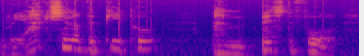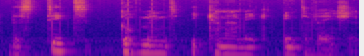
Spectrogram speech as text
reaction of the people, and best of all, the state government economic intervention.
